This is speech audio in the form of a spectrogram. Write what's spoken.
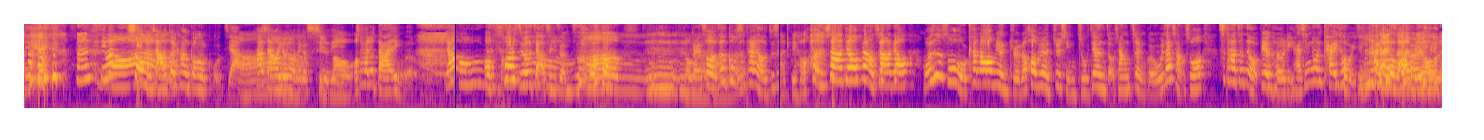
你，因为兽很想要对抗公的国家，他想要拥有那个势力，所以他就答应了。然后，of course，就是假戏真做。嗯，没错，这个故事开头就是很沙雕，非常沙雕。我就是说，我看到后面觉得后面的剧情逐渐走向正轨，我在想说，是他真的有变合理，还是因为开头已经太过沙雕了，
